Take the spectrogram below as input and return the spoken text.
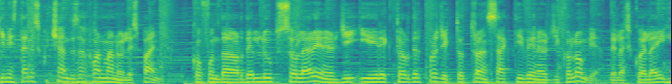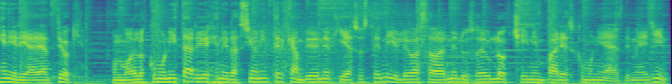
Quien están escuchando es a Juan Manuel España, cofundador de Loop Solar Energy y director del proyecto Transactive Energy Colombia, de la Escuela de Ingeniería de Antioquia, un modelo comunitario de generación e intercambio de energía sostenible basado en el uso de blockchain en varias comunidades de Medellín,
